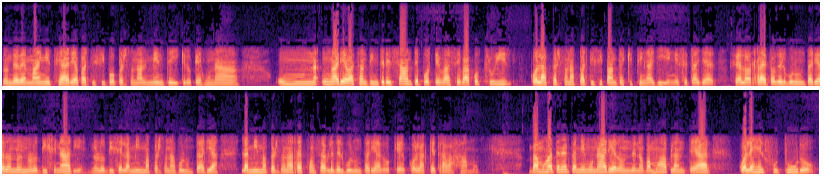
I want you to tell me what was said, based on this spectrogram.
donde además en este área participo personalmente y creo que es una, un, área bastante interesante porque se va a construir con las personas participantes que estén allí en ese taller. O sea, los retos del voluntariado no nos los dice nadie, nos los dicen las mismas personas voluntarias, las mismas personas responsables del voluntariado que, con las que trabajamos. Vamos a tener también un área donde nos vamos a plantear cuál es el futuro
